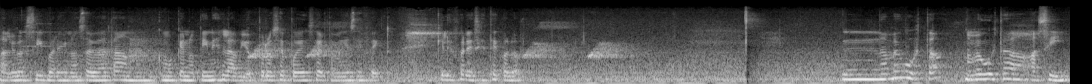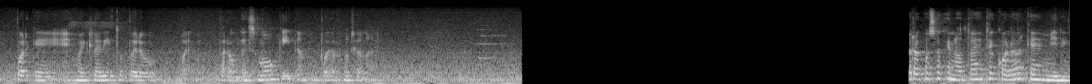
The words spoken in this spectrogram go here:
algo así, para que no se vea tan como que no tienes labios, pero se puede hacer también ese efecto. ¿Qué les parece este color? No me gusta, no me gusta así porque es muy clarito, pero bueno, para un smokey también puede funcionar. Otra cosa que noto en este color que miren,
